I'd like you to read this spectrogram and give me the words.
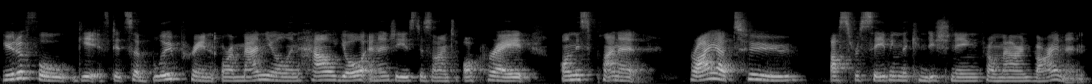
beautiful gift. It's a blueprint or a manual in how your energy is designed to operate on this planet prior to us receiving the conditioning from our environment.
